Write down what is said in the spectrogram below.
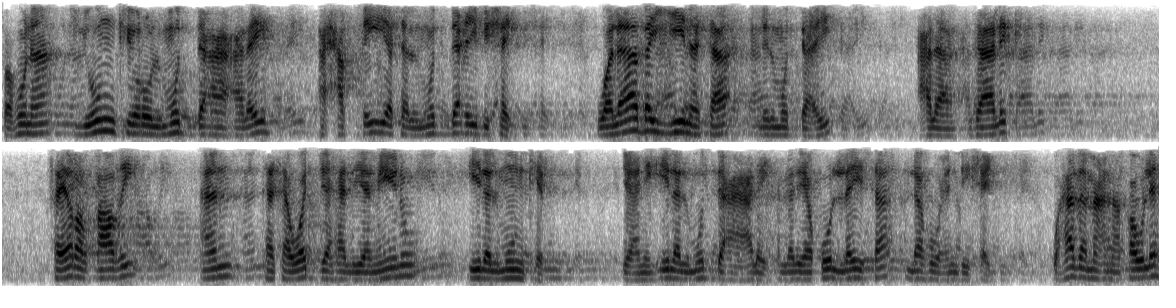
فهنا ينكر المدعى عليه أحقية المدعي بشيء ولا بينة للمدعي. على ذلك فيرى القاضي أن تتوجه اليمين إلى المنكر يعني إلى المدعى عليه الذي يقول ليس له عندي شيء. وهذا معنى قوله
